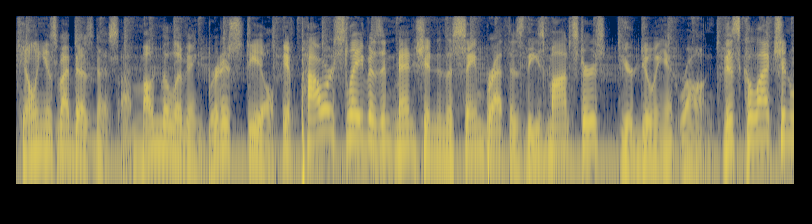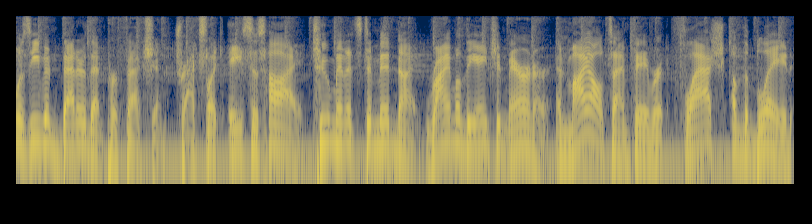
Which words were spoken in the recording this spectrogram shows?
Killing is My Business, Among the Living, British Steel. If Powerslave isn't mentioned in the same breath as these monsters, you're doing it wrong. This collection was even better than perfection. Tracks like Aces High, Two Minutes to Midnight, Rime of the Ancient Mariner, and my all time favorite, Flash of the Blade,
